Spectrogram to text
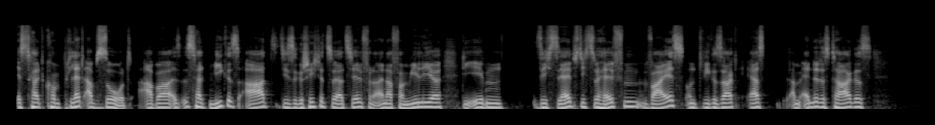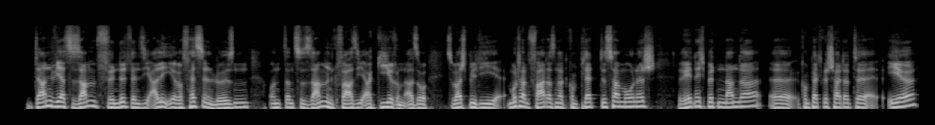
ist halt komplett absurd, aber es ist halt Mikes Art, diese Geschichte zu erzählen von einer Familie, die eben sich selbst nicht zu helfen weiß und wie gesagt, erst am Ende des Tages dann wieder zusammenfindet, wenn sie alle ihre Fesseln lösen und dann zusammen quasi agieren. Also zum Beispiel die Mutter und Vater sind halt komplett disharmonisch, reden nicht miteinander, äh, komplett gescheiterte Ehe.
